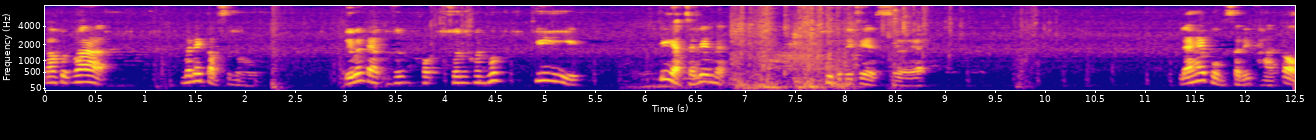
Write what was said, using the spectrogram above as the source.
ปรากฏว่าไม่ได้ตอบสนองหรือแม้แต่ชวนชวนคนทุกที่ที่อยากจะเล่นน่ะพูดปฏิเสธเฉยอและให้ผมสันนิษฐานต่อ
